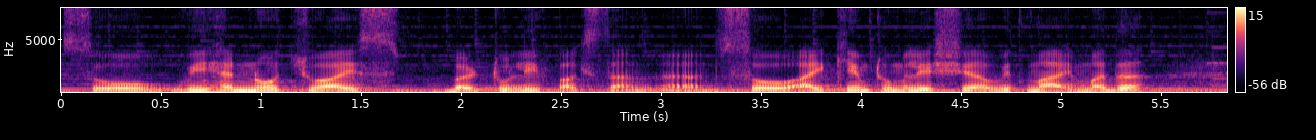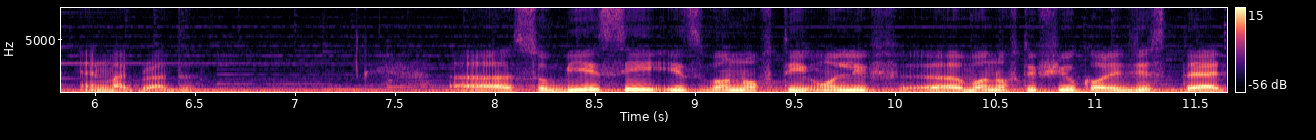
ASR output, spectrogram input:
So we had no choice but to leave Pakistan. Uh, so I came to Malaysia with my mother and my brother. Uh, so BAC is one of the only uh, one of the few colleges that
